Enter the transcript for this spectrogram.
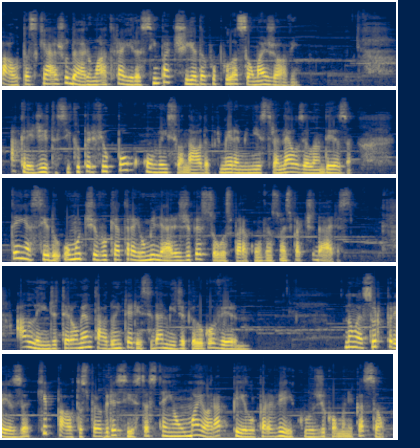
pautas que a ajudaram a atrair a simpatia da população mais jovem. Acredita-se que o perfil pouco convencional da primeira-ministra neozelandesa tenha sido o motivo que atraiu milhares de pessoas para convenções partidárias, além de ter aumentado o interesse da mídia pelo governo. Não é surpresa que pautas progressistas tenham um maior apelo para veículos de comunicação.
